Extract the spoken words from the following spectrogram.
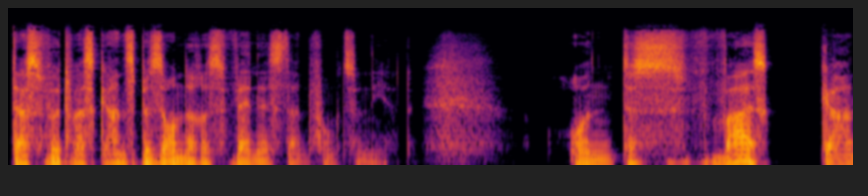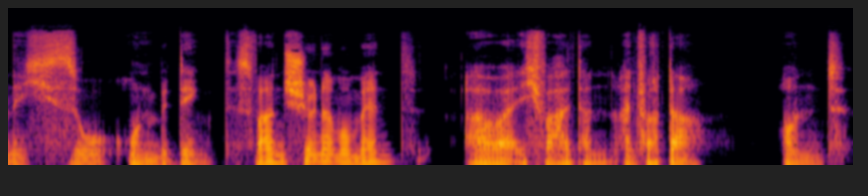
das wird was ganz Besonderes, wenn es dann funktioniert. Und das war es gar nicht so unbedingt. Es war ein schöner Moment, aber ich war halt dann einfach da. Und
